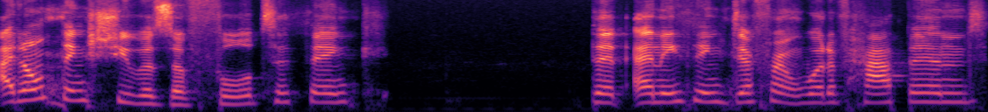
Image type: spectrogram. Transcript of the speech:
I don't think she was a fool to think that anything different would have happened.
